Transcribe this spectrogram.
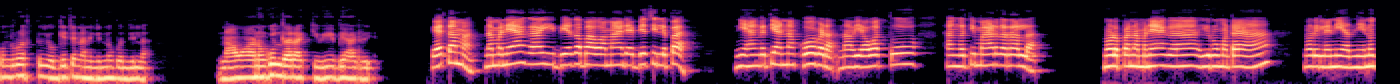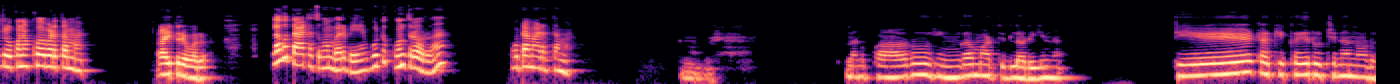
ಕುಂದ್ರುವಷ್ಟು ಯೋಗ್ಯತೆ ನನಗಿನ್ನೂ ಬಂದಿಲ್ಲ. ನಾವು ಅನುಗುಲ್ದಾರ ಹಾಕಿವಿ ಬ್ಯಾಡ್ರಿ. ಏತಮ್ಮ ನಮ್ಮ ಮನ್ಯಾಗ ಈ ಬೇಗ ಭಾವ ಮಾಡಿ ಅಭ್ಯಾಸ ಇಲ್ಲಪ್ಪ ನೀ ಹಂಗತಿ ಅನ್ನಕ್ಕೆ ಹೋಗಬೇಡ. ನಾವು ಯಾವತ್ತೂ ಹಂಗತಿ ಮಾಡ್ದಾರಲ್ಲ. ನೋಡಪ್ಪ ನಮ್ಮ ಮನ್ಯಾಗ ಇರೋ ಮಟ ನೋಡಿಲ್ಲ ನೀ ಅದ್ ನೀನು ತಿಳ್ಕೊಳಕ್ ಹೋಗ್ಬೇಡ್ತಮ್ಮ ಆಯ್ತು ರೀ ಅವರ. ಲಗು ತಾಟ ಹಚ್ಕೊಂಡ್ ಬರ್ಬಿ. ಊಟಕ್ಕೆ ಕುಂತ್ರವ್ರು ಊಟ ಮಾಡತ್ತಮ್ಮ ನನ್ನ ಪಾರು ಹಿಂಗ ಮಾಡ್ತಿದ್ಲು ಅಡಿಗಿನ. ತೇಟ್ ಹಾಕಿ ಕೈ ರುಚಿನ ನೋಡು.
